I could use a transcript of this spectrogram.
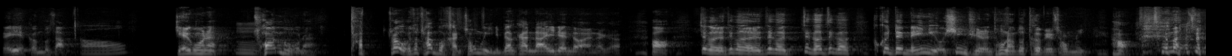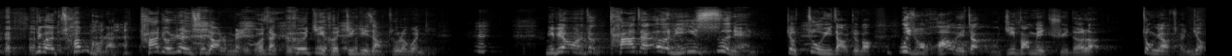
谁也跟不上。哦，结果呢？嗯，川普呢？他所以我说川普很聪明，你不要看他一天到晚那个啊，这个这个这个这个这个会对美女有兴趣的人，通常都特别聪明。哈，那么这这个川普呢，他就认识到了美国在科技和经济上出了问题。你不要忘了，这他在二零一四年就注意到，就说为什么华为在五 G 方面取得了重要成就。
